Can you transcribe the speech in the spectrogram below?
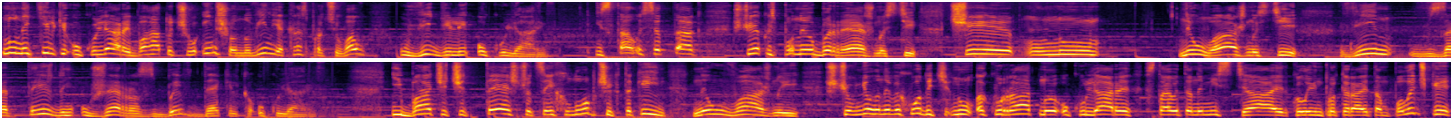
ну не тільки окуляри, багато чого іншого, але він якраз працював у відділі окулярів. І сталося так, що якось по необережності чи ну, неуважності він за тиждень уже розбив декілька окулярів. І бачачи те, що цей хлопчик такий неуважний, що в нього не виходить ну, акуратно окуляри ставити на місця, коли він протирає там полички,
